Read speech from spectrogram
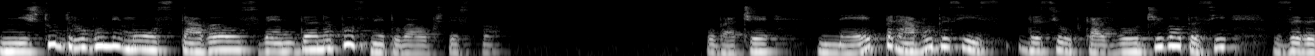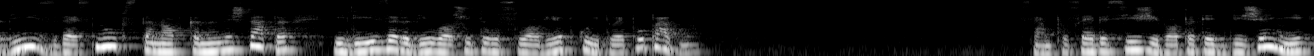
нищо друго не му остава, освен да напусне това общество. Обаче не е право да, си, да се отказва от живота си заради известна обстановка на нещата или заради лошите условия, в които е попаднал. Сам по себе си животът е движение,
